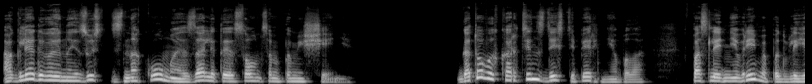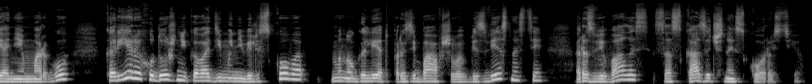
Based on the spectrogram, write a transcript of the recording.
оглядывая наизусть знакомое, залитое солнцем помещение. Готовых картин здесь теперь не было. В последнее время под влиянием Марго карьера художника Вадима Невельского, много лет прозябавшего в безвестности, развивалась со сказочной скоростью.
